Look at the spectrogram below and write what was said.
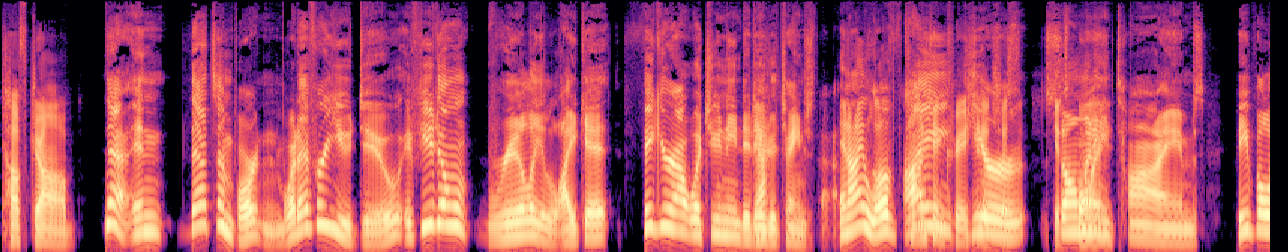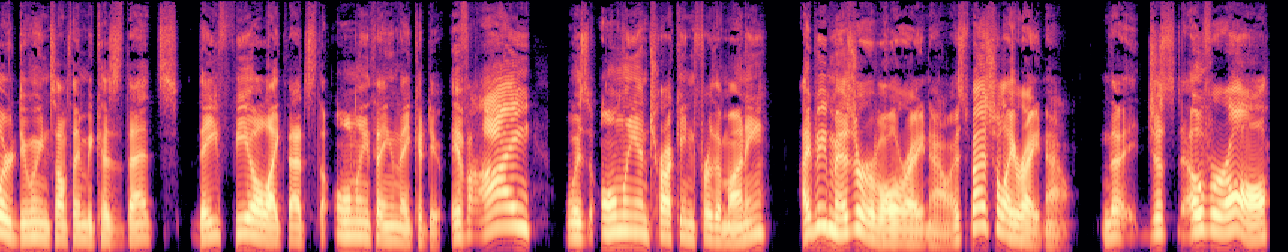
Tough job. Yeah, and that's important. Whatever you do, if you don't really like it, figure out what you need to do Yeah. to change that. And I love content I creation. hear It's just gets so many times people are doing something because that's they feel like that's the only thing they could do. If I was only in trucking for the money, I'd be miserable right now, especially right now. The, just overall,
